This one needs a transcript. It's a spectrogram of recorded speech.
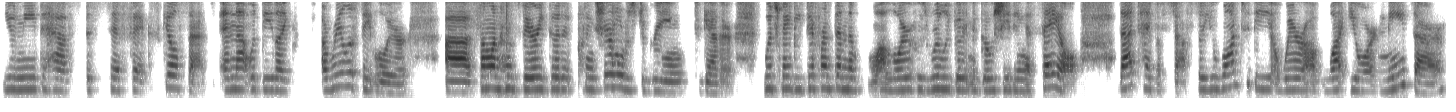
you need to have specific skill sets. And that would be like a real estate lawyer, uh, someone who's very good at putting shareholders agreeing together, which may be different than the lawyer who's really good at negotiating a sale, that type of stuff. So you want to be aware of what your needs are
